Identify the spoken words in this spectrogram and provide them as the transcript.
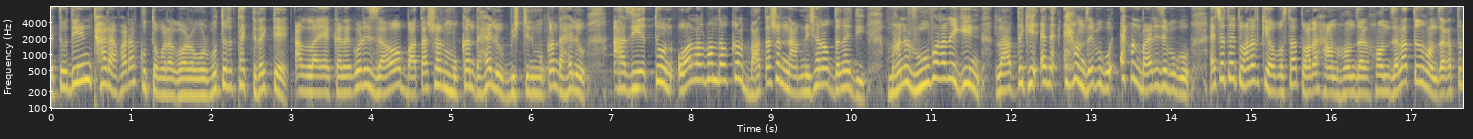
এতদিন ঠাড়া ফাড়া কুত্তমারা গরমের ভিতরে থাকতে থাকতে আল্লাহ একানা করে যাও, বাতাসর মুখান দেখাইলো, বৃষ্টির মুখান দেখাইলো। আজি এতুন ওয়ালার বান্ধা অকল বাতাসর নাম নিশানা উদ্দানাই দি। মানে রু ভাড়া নেই গিন রাত দেখি এনে এখন যাইব গো এখন বাইরে যাইব গো আচ্ছা তাই তোমার কি অবস্থা? তোমার হন হন জায়গা হন জ্বালাতুন, হন জায়গাতুন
